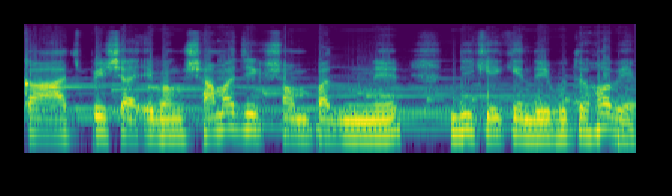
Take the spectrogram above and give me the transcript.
কাজ, পেশা এবং সামাজিক সম্পাদনের দিকে কেন্দ্রীভূত হবে।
